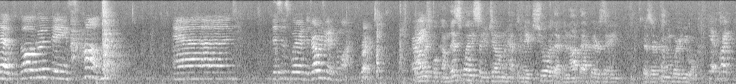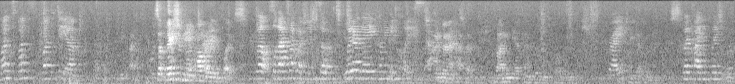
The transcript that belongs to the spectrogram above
uh, all good things come, and this is where the drummers are gonna come on, Right. Drummers will come this way, so you gentlemen have to make sure that you're not back there saying, because they're coming where you are. Yeah, right, once, once, once the, um, So they should be already in place. well, so that's my question, so when are they coming in place? I'm gonna have to run and get them to English Right? and get them in place. But by inflation, when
